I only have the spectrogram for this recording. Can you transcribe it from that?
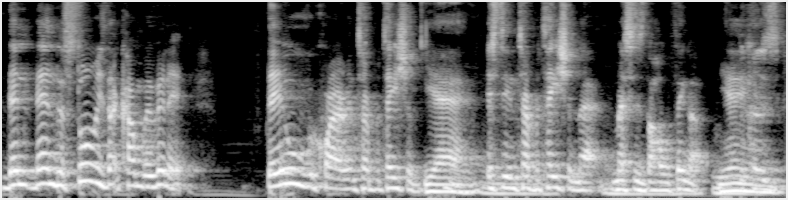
Then then the stories that come within it, they all require interpretation. Yeah. It's the interpretation that messes the whole thing up. Yeah, yeah. Because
